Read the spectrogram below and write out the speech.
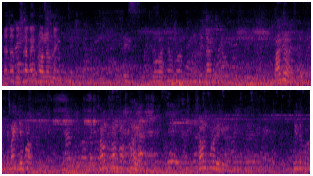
त्याचा दुसरा काही प्रॉब्लेम नाही. साऊंड साऊंड बॉक्स पुढे. साऊंड पुढे तिकडे. इथे पुढं.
